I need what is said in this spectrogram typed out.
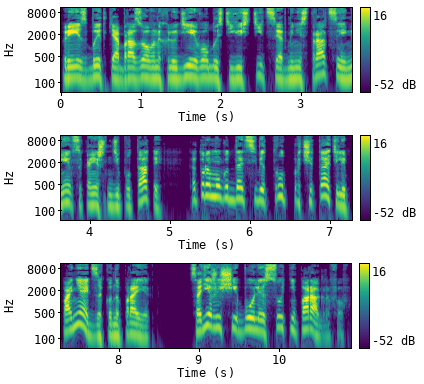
При избытке образованных людей в области юстиции и администрации имеются, конечно, депутаты – которые могут дать себе труд прочитать или понять законопроект, содержащий более сотни параграфов.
